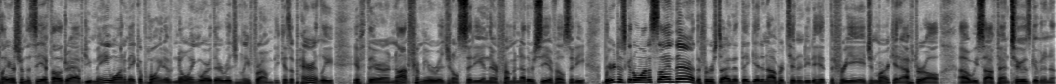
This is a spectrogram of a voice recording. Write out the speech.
players from the CFL draft, you may want to make a point of knowing where they're originally from because apparently, if they're not from your original city and they're from another CFL city, they're just going to want to sign there. The first time that they get an opportunity to hit the free agent market. After all, uh, we saw Fantuz given an,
